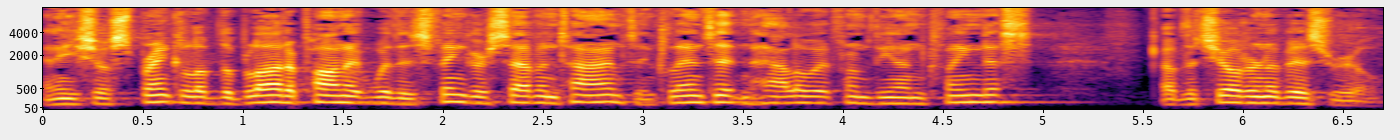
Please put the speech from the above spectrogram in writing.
And he shall sprinkle of the blood upon it with his finger seven times and cleanse it and hallow it from the uncleanness of the children of Israel.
